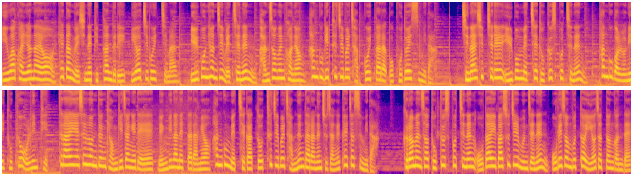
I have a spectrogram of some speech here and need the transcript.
이와 관련하여 해당 외신의 비판들이 이어지고 있지만 일본 현지 매체는 반성은커녕 한국이 트집을 잡고 있다라고 보도했습니다. 지난 17일 일본 매체 도쿄스포츠는 한국 언론이 도쿄 올림픽, 트라이애슬론 등 경기장에 대해 맹비난했다라며 한국 매체가 또 트집을 잡는다라는 주장을 펼쳤습니다. 그러면서 도쿄 스포츠는 오다이바 수질 문제는 오래전부터 이어졌던 건데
